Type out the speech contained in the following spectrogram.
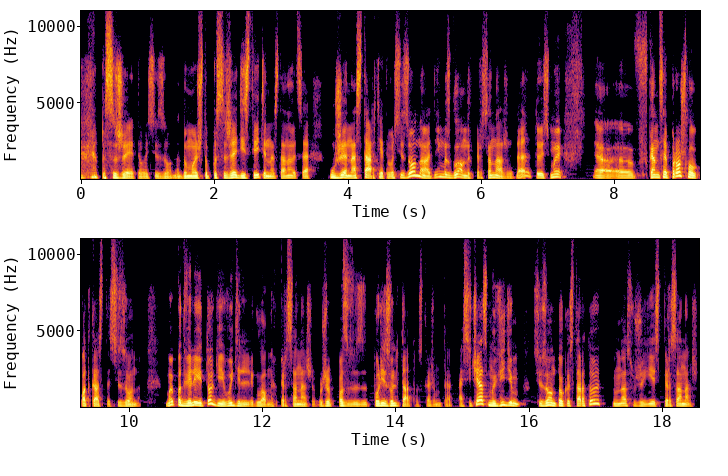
ПСЖ этого сезона. Думаю, что ПСЖ действительно становится уже на старте этого сезона одним из главных персонажей, да, то есть мы э, э, в конце прошлого подкаста сезона мы подвели итоги и выделили главных персонажей уже по, по результату, скажем так. А сейчас мы видим, сезон только стартует, у нас уже есть персонаж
